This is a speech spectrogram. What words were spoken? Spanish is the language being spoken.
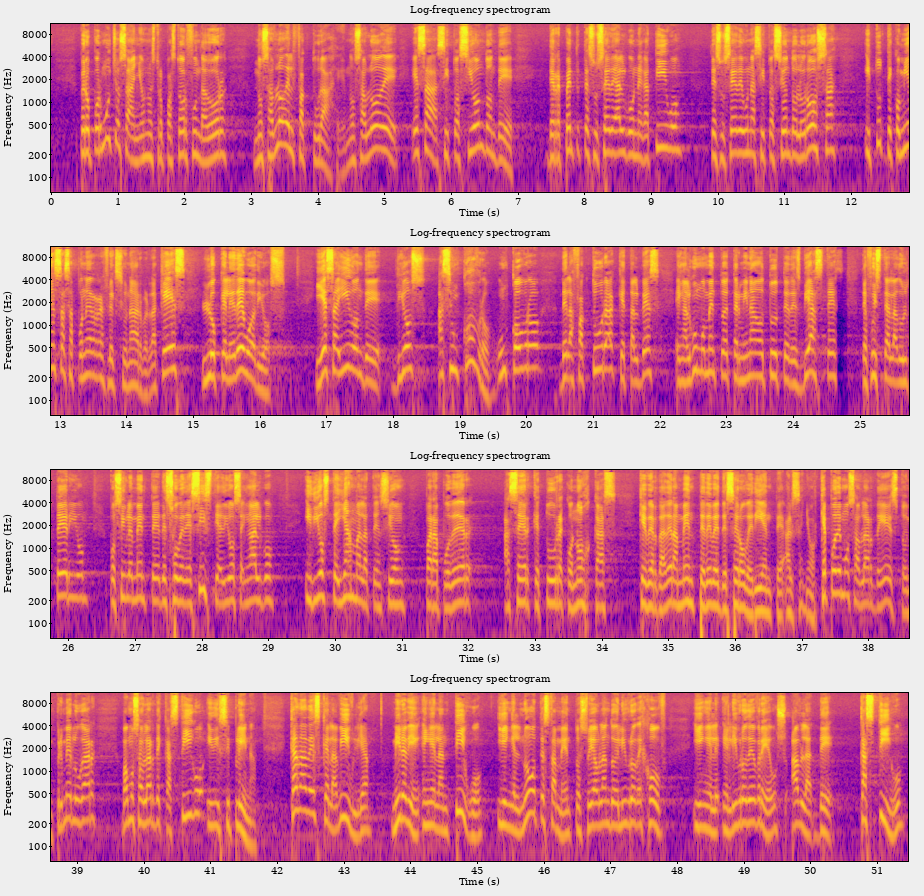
Pero por muchos años nuestro pastor fundador nos habló del facturaje, nos habló de esa situación donde de repente te sucede algo negativo, te sucede una situación dolorosa y tú te comienzas a poner a reflexionar, ¿verdad? ¿Qué es lo que le debo a Dios? Y es ahí donde Dios hace un cobro, un cobro de la factura que tal vez en algún momento determinado tú te desviaste, te fuiste al adulterio, posiblemente desobedeciste a Dios en algo y Dios te llama la atención para poder hacer que tú reconozcas que verdaderamente debes de ser obediente al Señor. ¿Qué podemos hablar de esto? En primer lugar, vamos a hablar de castigo y disciplina. Cada vez que la Biblia, mire bien, en el Antiguo y en el Nuevo Testamento, estoy hablando del libro de Job y en el, libro de Hebreos, habla de castigo,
